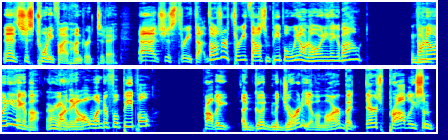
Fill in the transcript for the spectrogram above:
It's just 2,500 today. Ah, it's just 3,000. Those are 3,000 people we don't know anything about. Don't mm-hmm. know anything about. All right. Are they all wonderful people? Probably a good majority of them are, but there's probably some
